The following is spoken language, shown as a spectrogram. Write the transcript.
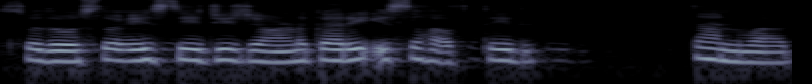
ਸੋ ਦੋਸਤੋ, ਇਸ ਦੀ ਜੀ ਜਾਣਕਾਰੀ ਇਸ ਹਫ਼ਤੇ ਦੀ। ਧੰਨਵਾਦ।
